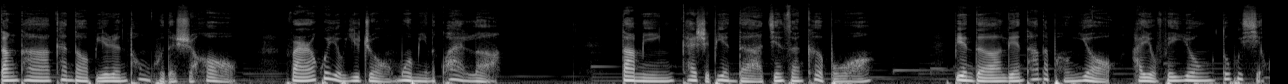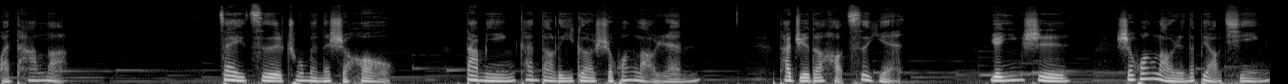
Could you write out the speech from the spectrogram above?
当他看到别人痛苦的时候，反而会有一种莫名的快乐。大明开始变得尖酸刻薄，变得连他的朋友还有菲佣都不喜欢他了。再一次出门的时候，大明看到了一个拾荒老人。他觉得好刺眼，原因是拾荒老人的表情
